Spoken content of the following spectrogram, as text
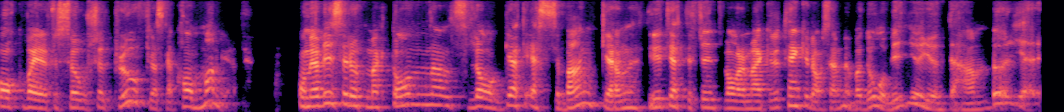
Och vad är det för social proof jag ska komma med? Om jag visar upp McDonalds logga till SE-banken, det är ett jättefint varumärke, då tänker de så här, men vadå, vi gör ju inte hamburgare.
